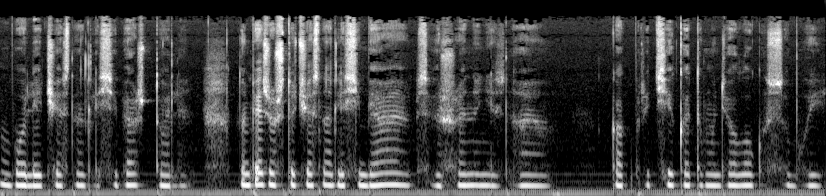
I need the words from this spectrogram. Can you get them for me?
более честно для себя, что ли. Но опять же, что честно для себя, совершенно не знаю, как прийти к этому диалогу с собой.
